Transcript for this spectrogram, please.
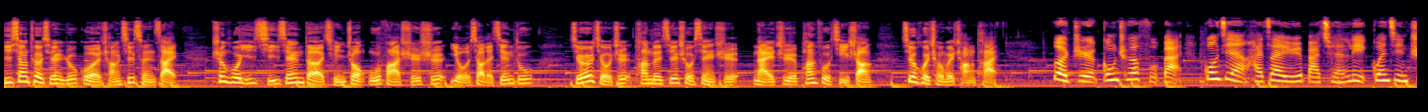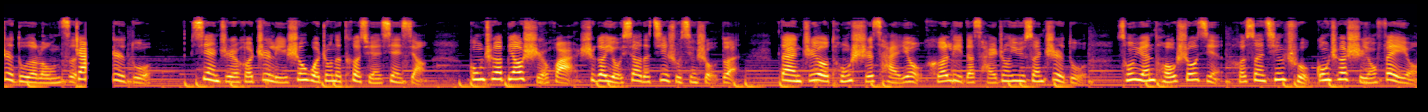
一项特权如果长期存在，生活于其间的群众无法实施有效的监督，久而久之，他们接受现实乃至攀附其上，就会成为常态。遏制公车腐败，关键还在于把权力关进制度的笼子，制度限制和治理生活中的特权现象。公车标识化是个有效的技术性手段，但只有同时采用合理的财政预算制度，从源头收紧和算清楚公车使用费用，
